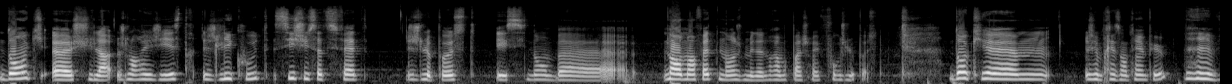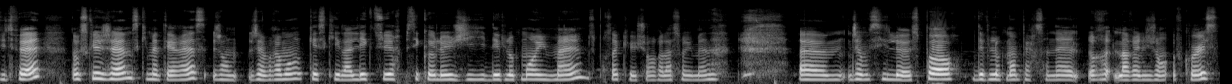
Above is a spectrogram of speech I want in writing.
Donc, je suis là, je l'enregistre, je l'écoute. Si je suis satisfaite, je le poste. Et sinon, bah. Non, mais en fait, non, je me donne vraiment pas le choix, il faut que je le poste. Donc, je vais me présenter un peu, vite fait. Donc, ce que j'aime, ce qui m'intéresse, j'aime vraiment qu'est-ce qui est la lecture, psychologie, développement humain. C'est pour ça que je suis en relation humaine. euh, j'aime aussi le sport, développement personnel, la religion, of course,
